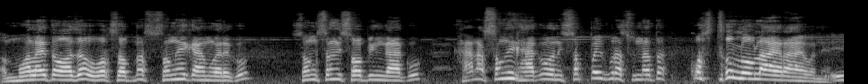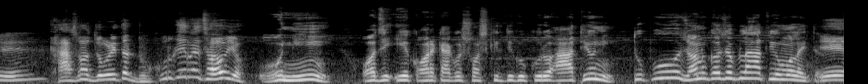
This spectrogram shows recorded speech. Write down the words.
अब मलाई त अझ वर्कसपमा सँगै काम गरेको सँगसँगै सपिङ गएको खाना सँगै खाएको अनि सबै कुरा सुन्दा त कस्तो लोभ लागेर आयो भने। खासमा जोडी त ढुकुरकै रहेछ हौ यो। हो नि अझै एक अर्काको संस्कृतिको कुरो आथ्यो नि त्यो पो झन् गजब लाग्थ्यो मलाई त। ए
